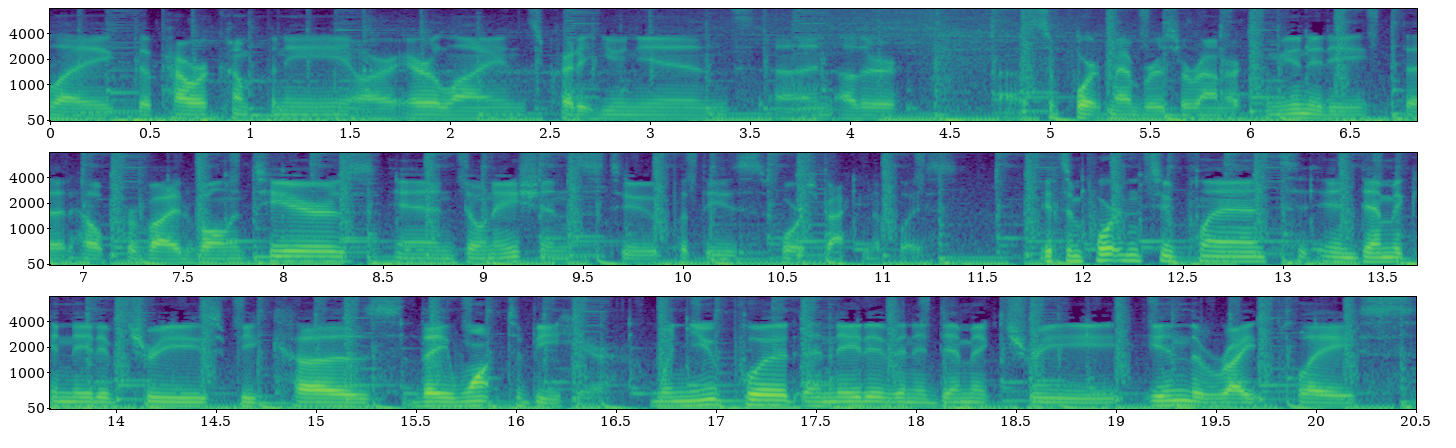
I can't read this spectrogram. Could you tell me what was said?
like the power company, our airlines, credit unions, uh, and other uh, support members around our community that help provide volunteers and donations to put these forests back into place. It's important to plant endemic and native trees because they want to be here. When you put a native and endemic tree in the right place,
